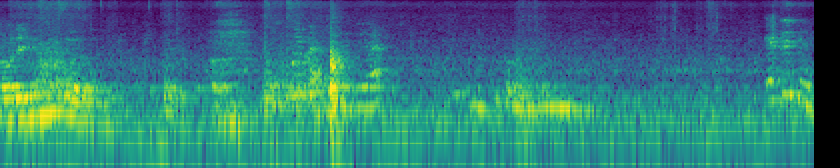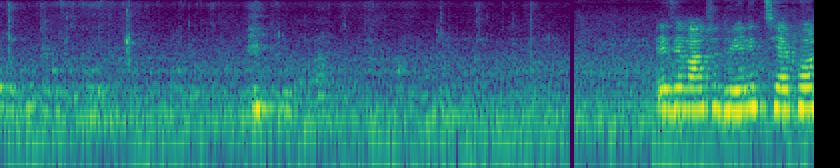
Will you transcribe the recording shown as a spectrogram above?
আবার এই হিন্দি এই যে মাংস ধুয়ে নিচ্ছি এখন।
